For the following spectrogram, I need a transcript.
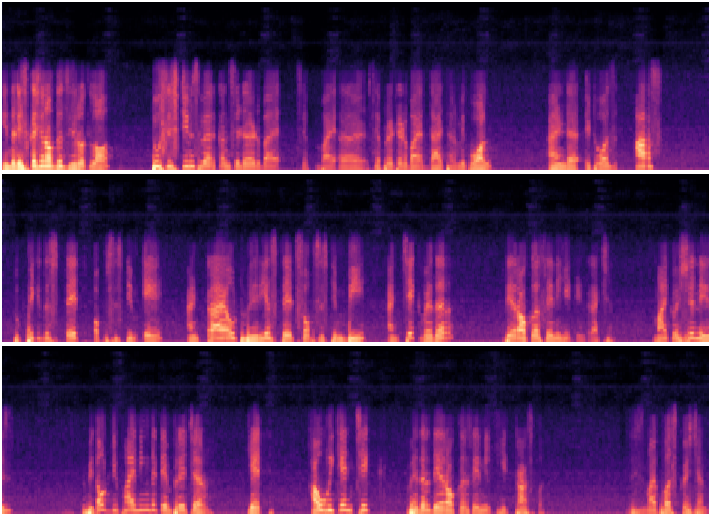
In the discussion of the zeroth law, two systems were considered by, by uh, separated by a diathermic wall, and uh, it was asked to pick the state of system A and try out various states of system B and check whether there occurs any heat interaction. My question is, without defining the temperature yet, how we can check whether there occurs any heat transfer? This is my first question.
